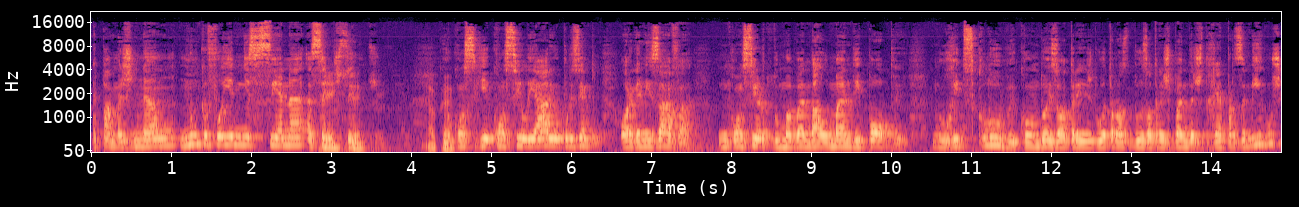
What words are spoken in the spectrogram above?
Epá, mas não, nunca foi a minha cena a 100%. Sim, sim. Okay. Eu conseguia conciliar, eu, por exemplo, organizava um concerto de uma banda alemã de hip hop no Ritz Club com dois ou três, duas ou três bandas de rappers amigos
